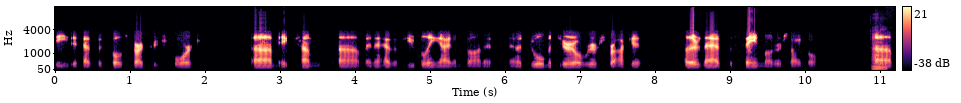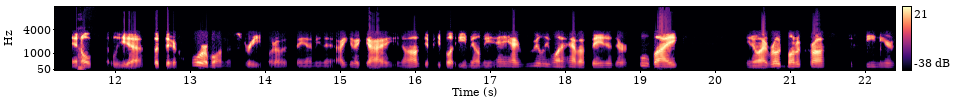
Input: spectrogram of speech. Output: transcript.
seat. It has the closed cartridge fork. Um, it comes um, and it has a few bling items on it and a dual material rear sprocket. Other than that, it's the same motorcycle. Um, Um, and ultimately, uh, but they're horrible on the street. What I was saying, I mean, I get a guy, you know, I'll get people that email me, hey, I really want to have a Beta. They're a cool bike. You know, I rode motocross 15 years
